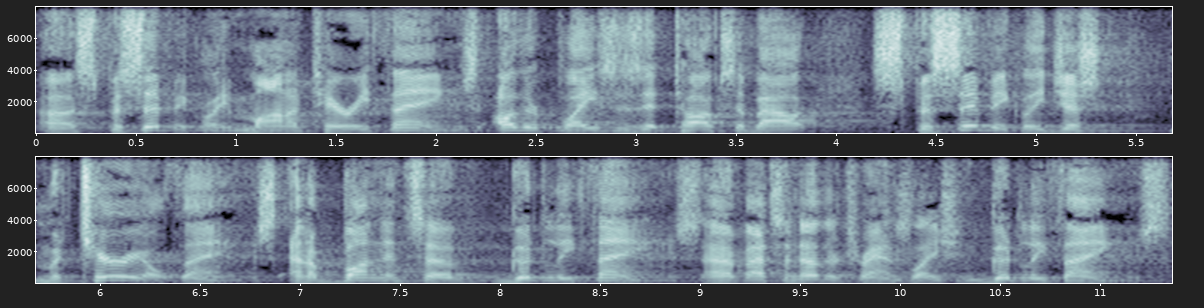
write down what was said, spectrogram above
uh, specifically monetary things. Other places, it talks about specifically just material things, an abundance of goodly things. Uh, that's another translation goodly things.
